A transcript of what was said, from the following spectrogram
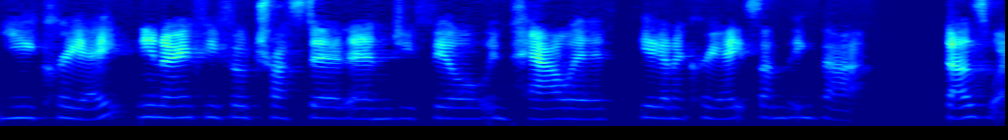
you create. You know, if you feel trusted and you feel empowered, you're going to create something that does work.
